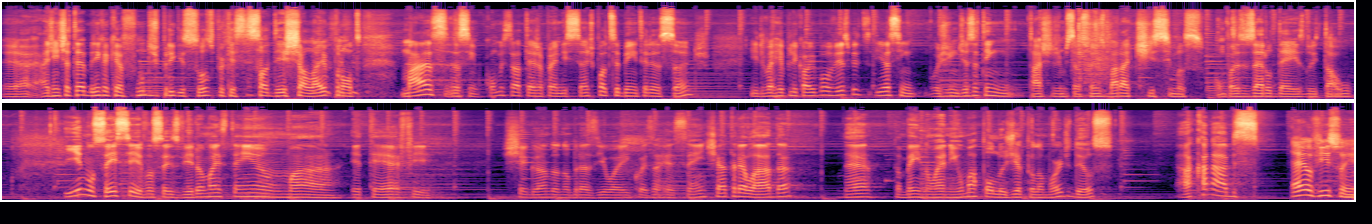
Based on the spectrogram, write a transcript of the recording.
é, a gente até brinca que é fundo de preguiçoso, porque você só deixa lá e pronto. Mas, assim, como estratégia para iniciante pode ser bem interessante. E ele vai replicar o Ibovespa e, assim, hoje em dia você tem taxas de administrações baratíssimas, como por exemplo 0,10 do Itaú. E não sei se vocês viram, mas tem uma ETF chegando no Brasil aí, coisa recente, atrelada, né? Também não é nenhuma apologia, pelo amor de Deus, a cannabis. É, eu vi isso aí,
